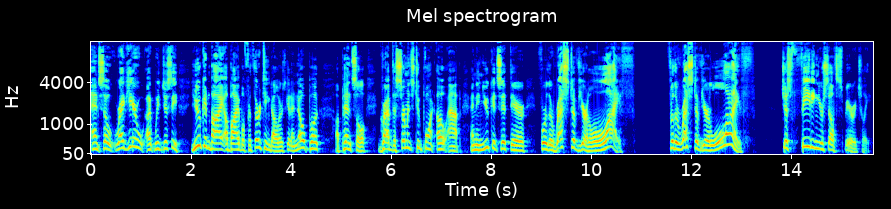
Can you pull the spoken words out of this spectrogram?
And so right here, uh, we just see you can buy a Bible for $13, get a notebook, a pencil, grab the Sermons 2.0 app, and then you could sit there for the rest of your life, for the rest of your life, just feeding yourself spiritually,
